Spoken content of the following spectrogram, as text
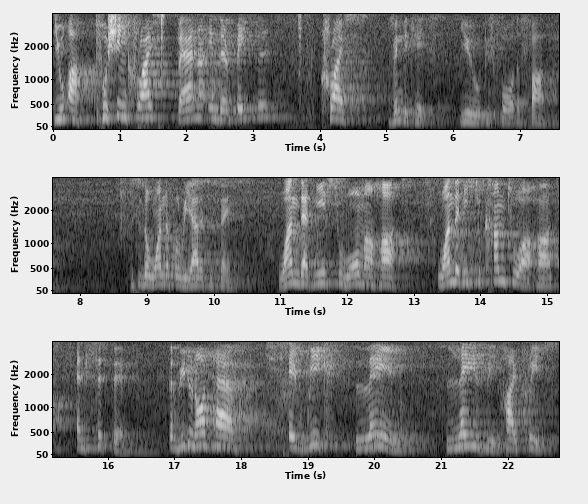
you are pushing Christ's banner in their faces, Christ vindicates you before the Father. This is a wonderful reality, saints. One that needs to warm our hearts, one that needs to come to our hearts and sit there. That we do not have a weak, lame, lazy high priest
